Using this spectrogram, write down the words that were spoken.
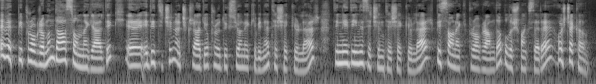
Evet bir programın daha sonuna geldik. Ee, Edit için Açık Radyo Prodüksiyon ekibine teşekkürler. Dinlediğiniz için teşekkürler. Bir sonraki programda buluşmak üzere. Hoşçakalın.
